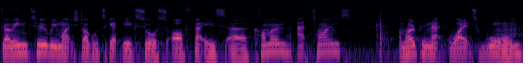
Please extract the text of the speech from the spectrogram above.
go into, we might struggle to get the exhaust off. That is uh, common at times. I'm hoping that while it's warm,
